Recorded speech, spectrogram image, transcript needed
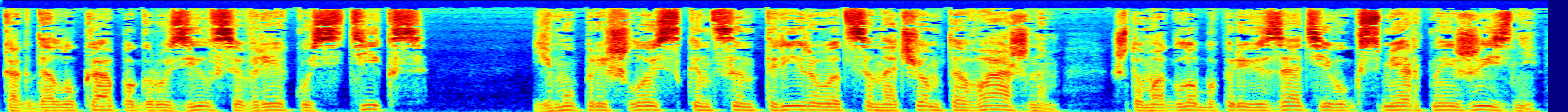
Когда Лука погрузился в реку Стикс, ему пришлось сконцентрироваться на чем-то важном — что могло бы привязать его к смертной жизни,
